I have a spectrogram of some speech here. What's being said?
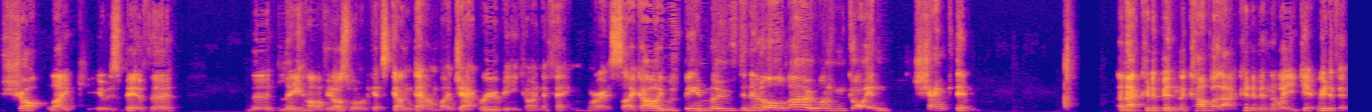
shot. Like it was a bit of the the Lee Harvey Oswald gets gunned down by Jack Ruby kind of thing, where it's like, oh, he was being moved, and then oh no, one of them got him, shanked him, and that could have been the cover. That could have been the way you get rid of him.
